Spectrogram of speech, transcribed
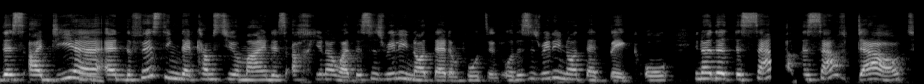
this idea, Mm. and the first thing that comes to your mind is, oh, you know what, this is really not that important, or this is really not that big, or you know, the the self the self doubt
